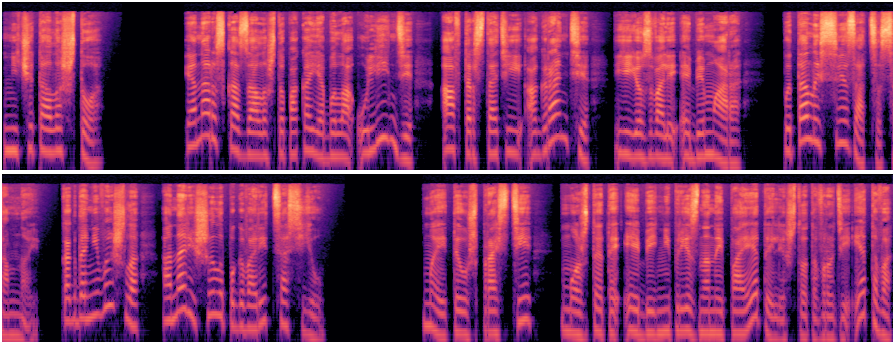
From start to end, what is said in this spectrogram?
«Не читала что?» И она рассказала, что пока я была у Линди, автор статьи о Гранте, ее звали Эбби Мара, пыталась связаться со мной. Когда не вышло, она решила поговорить со Сью. «Мэй, ты уж прости, может, это Эбби непризнанный поэт или что-то вроде этого,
